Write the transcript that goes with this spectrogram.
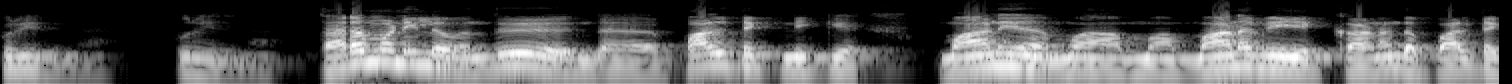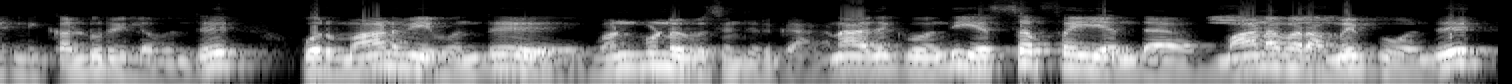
புரியுதுண்ணா புரியுதுண்ணா. தரமணியில் வந்து இந்த பாலிடெக்னிக் மானிய மா- மா- அந்த பாலிடெக்னிக் கல்லூரியில் வந்து ஒரு மாணவியை வந்து வன்புணர்வு செஞ்சுருக்காங்கன்னா அதுக்கு வந்து எஸ்எஃப்ஐ அந்த மாணவர் அமைப்பு வந்து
